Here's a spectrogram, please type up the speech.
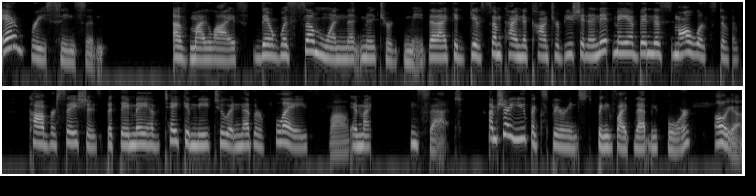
every season of my life, there was someone that mentored me that I could give some kind of contribution. And it may have been the smallest of conversations, but they may have taken me to another place wow. in my mindset. I'm sure you've experienced things like that before. Oh yeah.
